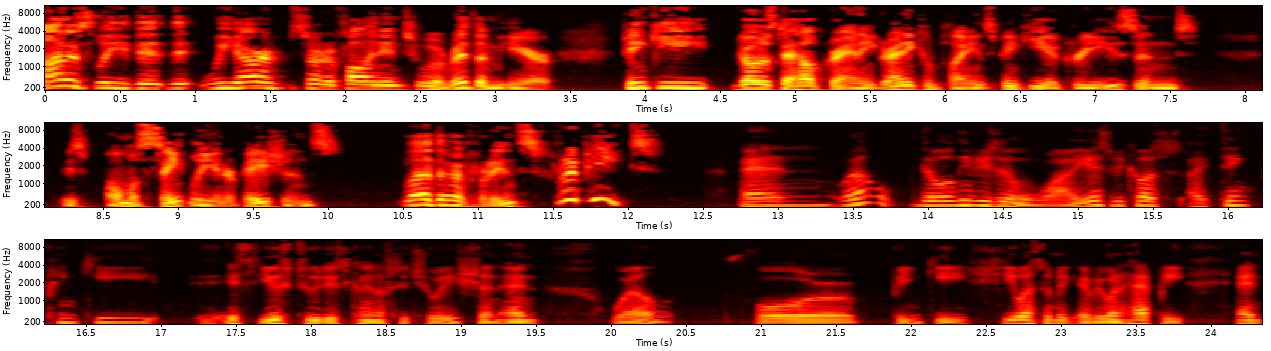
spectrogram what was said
Honestly, the, the, we are sort of falling into a rhythm here. Pinkie goes to help Granny. Granny complains. Pinkie agrees and is almost saintly in her patience. Leather, rinse, repeat. And well, the only reason why is because I think Pinkie is used to this kind of situation and well, for Pinkie, she wants to make everyone happy and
